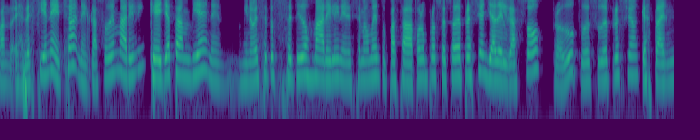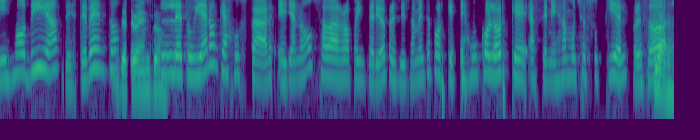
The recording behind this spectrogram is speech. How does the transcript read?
cuando es recién hecha, en el caso de Marilyn, que ella también en 1962, Marilyn en ese momento pasaba por un proceso de depresión y adelgazó producto de su depresión, que hasta el mismo día de este evento, evento, le tuvieron que ajustar. Ella no usaba ropa interior precisamente porque es un color que asemeja mucho a su piel. Por eso, claro.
